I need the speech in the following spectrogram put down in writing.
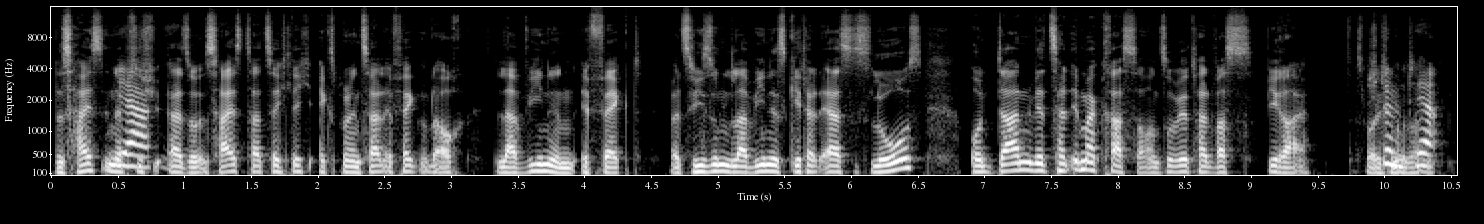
Das heißt in der Ja. Psycho also es heißt tatsächlich Exponentialeffekt oder auch Lawineneffekt. Weil es wie so eine Lawine, es geht halt erstes los und dann wird es halt immer krasser und so wird halt was viral. Das wollte ich Stimmt, nur ja. sagen. Ja.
